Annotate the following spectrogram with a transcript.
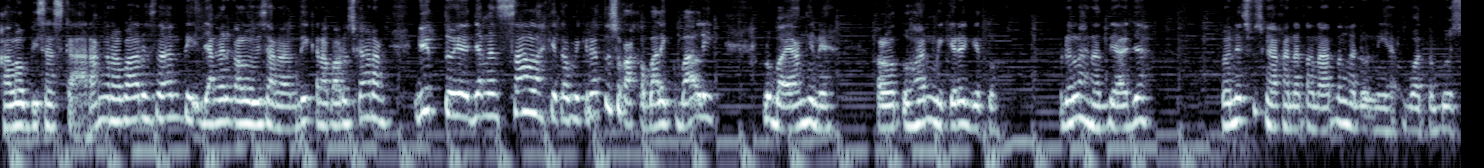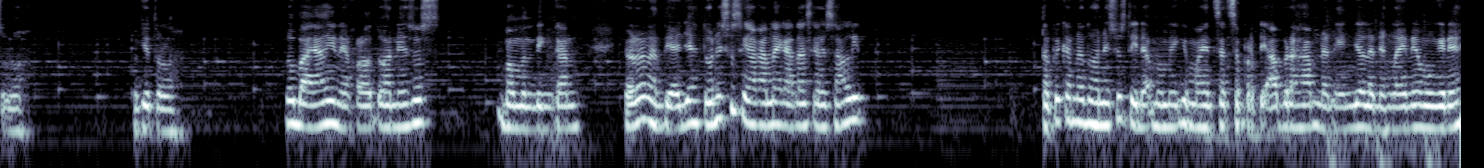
Kalau bisa sekarang kenapa harus nanti? Jangan kalau bisa nanti kenapa harus sekarang? Gitu ya jangan salah kita mikirnya tuh suka kebalik-balik. Lu bayangin ya kalau Tuhan mikirnya gitu udahlah nanti aja. Tuhan Yesus nggak akan datang-datang ke dunia buat tebus loh lu bayangin ya kalau Tuhan Yesus mementingkan yaudah nanti aja. Tuhan Yesus nggak akan naik ke atas kayu salib. Tapi karena Tuhan Yesus tidak memiliki mindset seperti Abraham dan Angel dan yang lainnya mungkin ya.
